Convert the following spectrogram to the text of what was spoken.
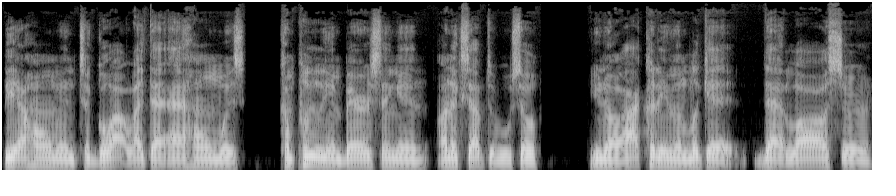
be at home and to go out like that at home was completely embarrassing and unacceptable. So, you know, I couldn't even look at that loss or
